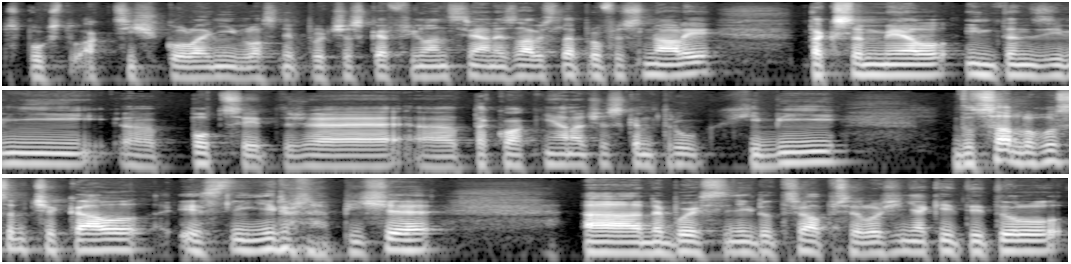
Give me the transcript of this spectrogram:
spoustu akcí, školení vlastně pro české freelancery a nezávislé profesionály, tak jsem měl intenzivní e, pocit, že e, taková kniha na českém trhu chybí. Docela dlouho jsem čekal, jestli někdo napíše nebo jestli někdo třeba přeloží nějaký titul,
